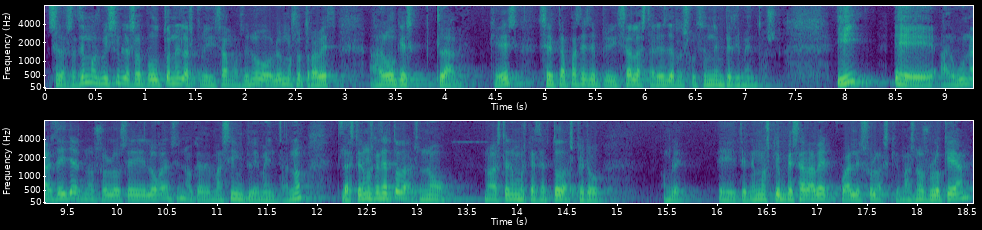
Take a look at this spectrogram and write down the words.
se las hacemos visibles al productor y las priorizamos. De nuevo, volvemos otra vez a algo que es clave, que es ser capaces de priorizar las tareas de resolución de impedimentos. Y eh, algunas de ellas no solo se logran, sino que además se implementan. ¿no? ¿Las tenemos que hacer todas? No, no las tenemos que hacer todas, pero, hombre, eh, tenemos que empezar a ver cuáles son las que más nos bloquean,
